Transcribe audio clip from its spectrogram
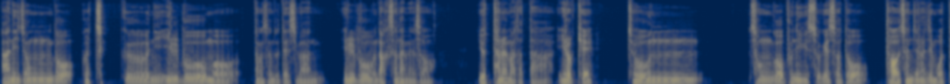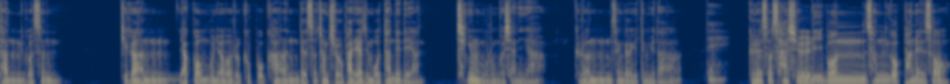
안희정도 그 측근이 일부 뭐 당선도 됐지만 일부 낙선하면서 유탄을 맞았다. 이렇게 좋은 선거 분위기 속에서도 더 전진하지 못한 것은 기간 야권 분열을 극복하는 데서 정치력을 발휘하지 못한 데 대한 책임을 물은 것이 아니냐. 그런 생각이 듭니다. 네. 그래서 사실 이번 선거판에서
